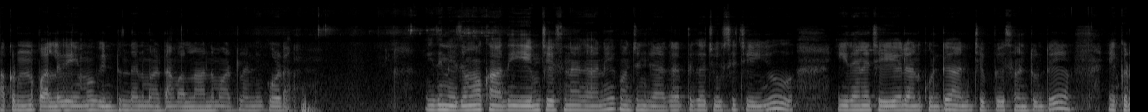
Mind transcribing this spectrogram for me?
అక్కడ ఉన్న పల్లవి ఏమో వింటుందన్నమాట వాళ్ళ నాన్న మాటలన్నీ కూడా. ఇది నిజమో కాదు ఏం చేసినా కానీ కొంచెం జాగ్రత్తగా చూసి చెయ్యు. ఏదైనా చేయాలనుకుంటే అని చెప్పేసి అంటుంటే ఇక్కడ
